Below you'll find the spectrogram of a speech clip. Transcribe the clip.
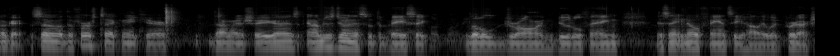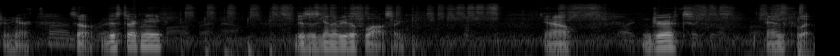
Okay, so the first technique here that I'm going to show you guys, and I'm just doing this with the basic little drawing doodle thing. This ain't no fancy Hollywood production here. So, this technique, this is going to be the flossing. You know, drift and flip.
